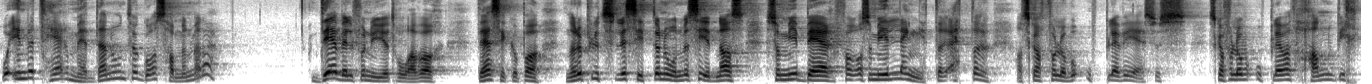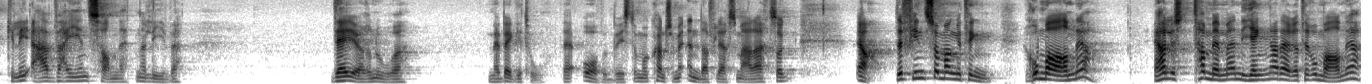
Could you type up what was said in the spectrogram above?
Og inviter med deg noen til å gå sammen med deg. Det vil fornye troa vår. Det er jeg sikker på. Når det plutselig sitter noen ved siden av oss som vi ber for, og som vi lengter etter at skal få lov å oppleve Jesus, skal få lov å oppleve at han virkelig er veien, sannheten og livet, det gjør noe med begge to. Det er overbevist om, og kanskje med enda flere som er der. Så ja, Det fins så mange ting. Romania. Jeg har lyst til å ta med meg en gjeng av dere til Romania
